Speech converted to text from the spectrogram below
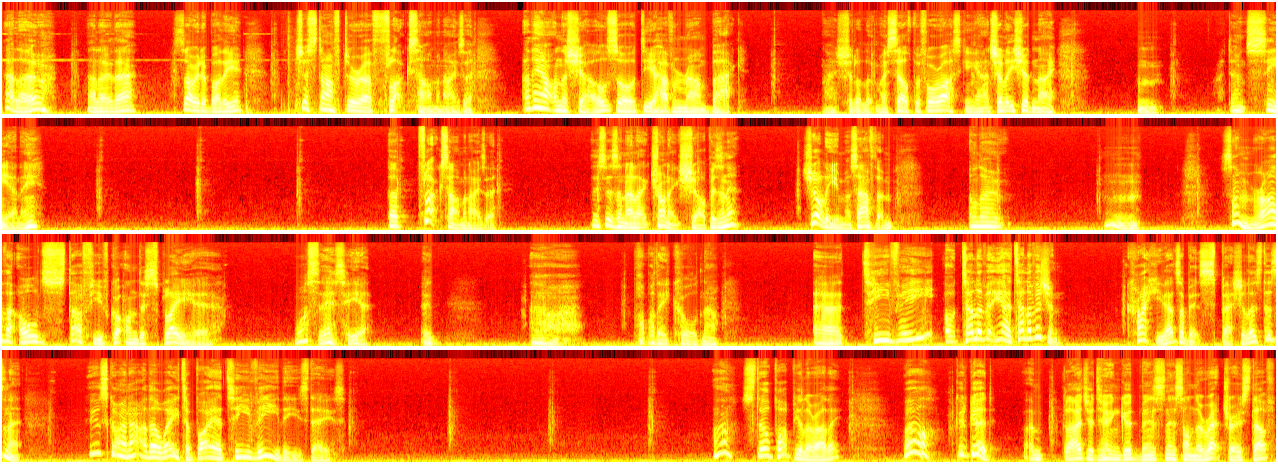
Hello. Hello there. Sorry to bother you. Just after a flux harmonizer. Are they out on the shelves, or do you have them round back? I should have looked myself before asking, actually, shouldn't I? Hmm. I don't see any. A flux harmonizer? This is an electronics shop, isn't it? Surely you must have them. Although. Hmm. Some rather old stuff you've got on display here. What's this here? A, oh, what were they called now? Uh, TV? Oh, television. Yeah, television. Crikey, that's a bit specialist, isn't it? Who's going out of their way to buy a TV these days? Oh, still popular, are they? Well, good, good. I'm glad you're doing good business on the retro stuff.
